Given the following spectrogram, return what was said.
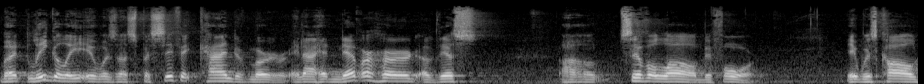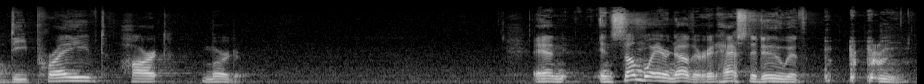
but legally it was a specific kind of murder, and I had never heard of this uh, civil law before. It was called depraved heart murder. And in some way or another, it has to do with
